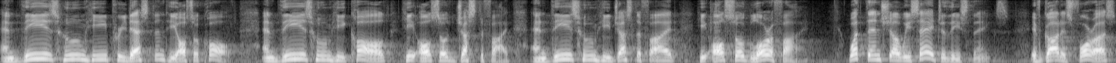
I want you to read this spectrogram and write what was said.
And these whom he predestined, he also called. And these whom he called, he also justified. And these whom he justified, he also glorified. What then shall we say to these things? If God is for us,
